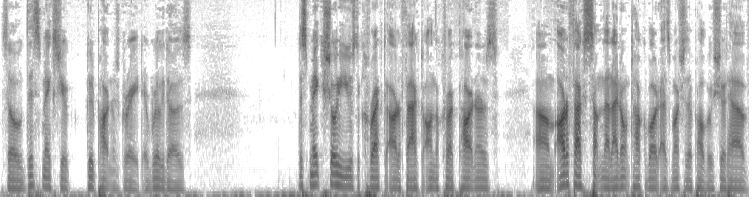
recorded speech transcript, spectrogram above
So this makes your good partners great. It really does just make sure you use the correct artifact on the correct partners. Um, artifacts is something that I don't talk about as much as I probably should have.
